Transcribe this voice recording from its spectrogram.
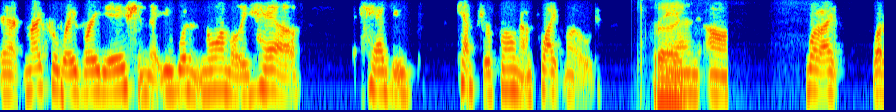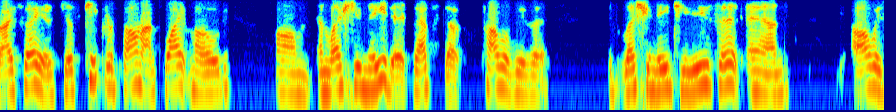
that microwave radiation that you wouldn't normally have had you kept your phone on flight mode. Right. And um, what I what I say is just keep your phone on flight mode um, unless you need it. That's the probably the unless you need to use it and always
